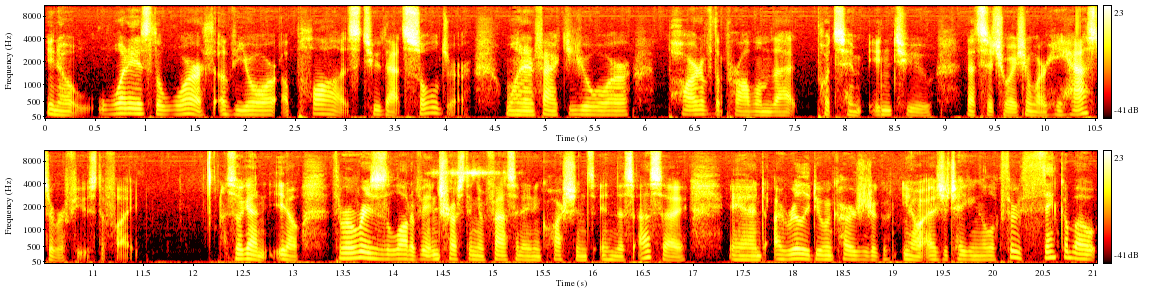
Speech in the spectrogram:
you know, what is the worth of your applause to that soldier when in fact you're part of the problem that puts him into that situation where he has to refuse to fight. So again, you know, Thoreau raises a lot of interesting and fascinating questions in this essay, and I really do encourage you to, you know, as you're taking a look through, think about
